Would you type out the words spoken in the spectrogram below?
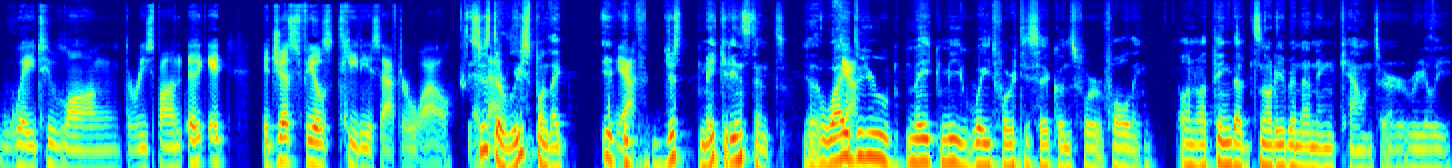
way too long. The respawn it it, it just feels tedious after a while. It's just a respawn. Like, if, Yeah. if- just make it instant. Why Yeah. do you make me wait 40 seconds for falling on a thing that's not even an encounter, really?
